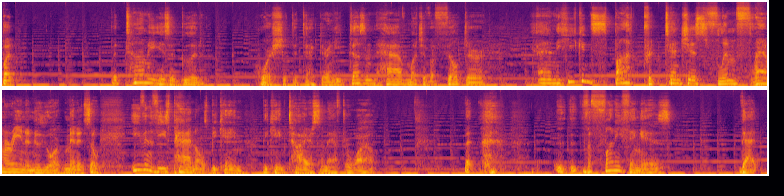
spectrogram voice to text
But but Tommy is a good horseshit detector and he doesn't have much of a filter and he can spot pretentious flim-flammery in a New York minute. So even these panels became became tiresome after a while. But the funny thing is that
